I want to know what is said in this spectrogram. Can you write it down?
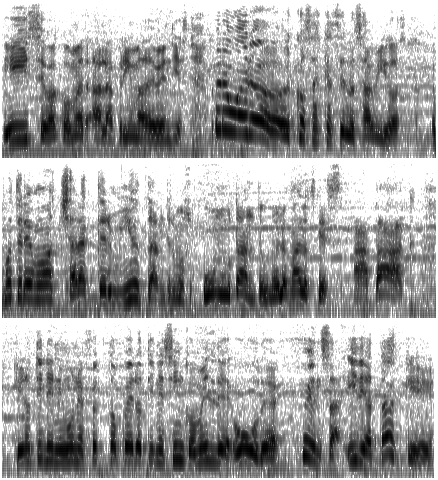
y se va a comer a la prima de Ben 10. Pero bueno, cosas que hacen los amigos. Después tenemos Character Mutant, tenemos un mutante, uno de los malos que es Apac, que no tiene ningún efecto pero tiene 5000 de, uh, de defensa y de ataque.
